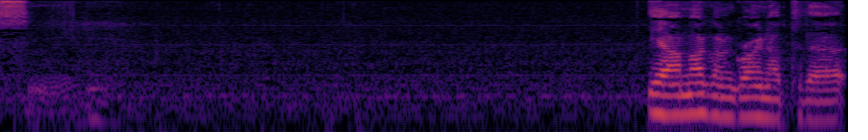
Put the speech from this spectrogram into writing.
Let's see. Yeah, I'm not going to grind up to that.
